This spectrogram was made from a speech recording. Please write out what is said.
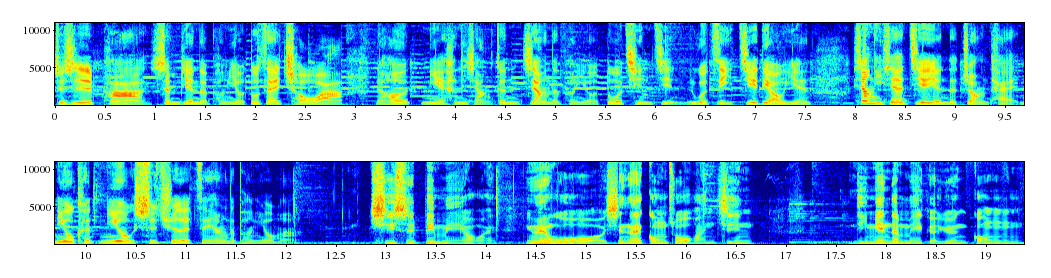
就是怕身边的朋友都在抽啊，然后你也很想跟这样的朋友多亲近。如果自己戒掉烟，像你现在戒烟的状态，你有可你有失去了怎样的朋友吗？其实并没有哎、欸，因为我现在工作环境里面的每个员工，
